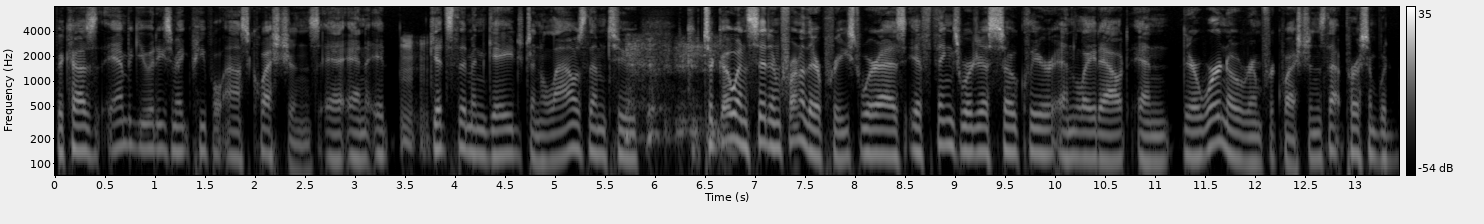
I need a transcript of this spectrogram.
because ambiguities make people ask questions, and, it mm-hmm. gets them engaged and allows them to to go and sit in front of their priest. Whereas if things were just so clear and laid out, and there were no room for questions, that person would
